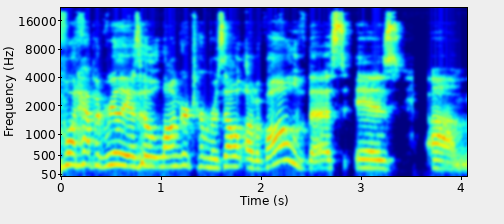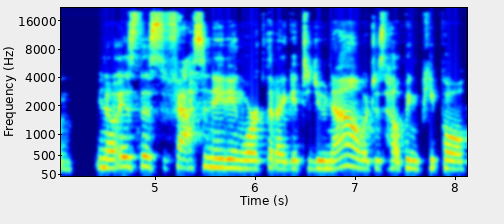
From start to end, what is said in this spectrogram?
what happened really as a longer term result out of all of this is, um, you know, is this fascinating work that I get to do now, which is helping people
